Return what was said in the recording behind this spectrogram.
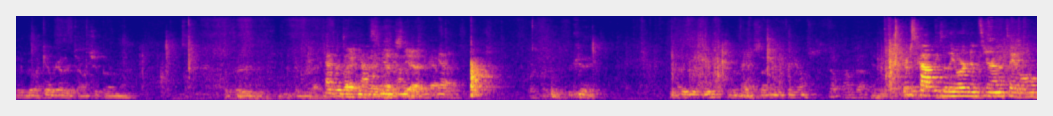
it'll be like every other township on the third. everybody has to. Yes, be yeah. Yeah. Okay. You good with you? You want to sign anything else? Nope, I'm done. There's copies of the ordinance here on the table,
